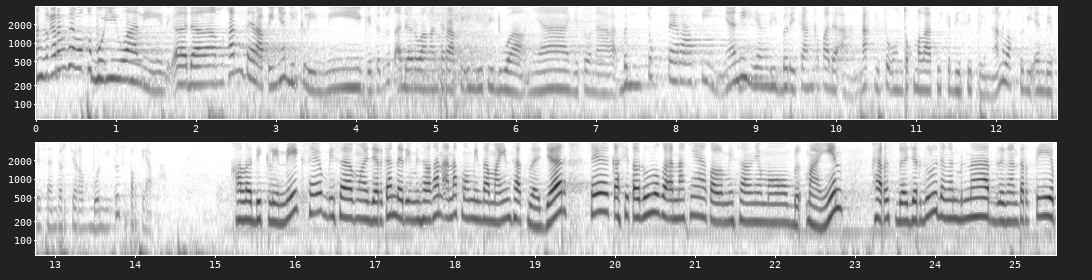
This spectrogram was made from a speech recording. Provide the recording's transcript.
Nah sekarang saya mau ke Bu Iwa nih, e, dalam kan terapinya di klinik gitu, terus ada ruangan terapi individualnya gitu. Nah bentuk terapinya nih yang diberikan kepada anak gitu untuk melatih kedisiplinan waktu di NBP Center Cirebon itu seperti apa? Kalau di klinik saya bisa mengajarkan dari misalkan anak mau minta main saat belajar, saya kasih tahu dulu ke anaknya kalau misalnya mau main harus belajar dulu dengan benar, dengan tertib,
